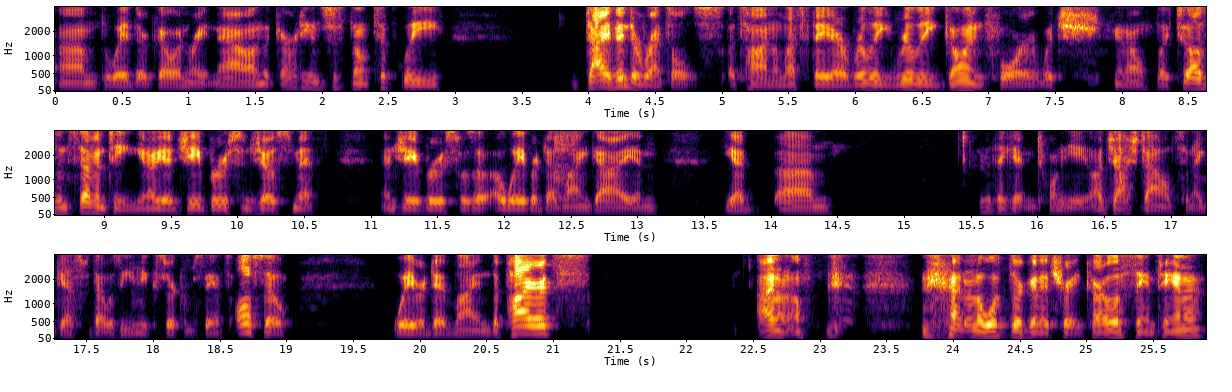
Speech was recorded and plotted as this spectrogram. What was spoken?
um, the way they're going right now. And the Guardians just don't typically dive into rentals a ton unless they are really, really going for it, which, you know, like 2017, you know, you had Jay Bruce and Joe Smith, and Jay Bruce was a, a waiver deadline guy. And you had, um, who did they get in 28? Well, Josh Donaldson, I guess, but that was a unique circumstance. Also, waiver deadline. The Pirates, I don't know. I don't know what they're going to trade. Carlos Santana.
